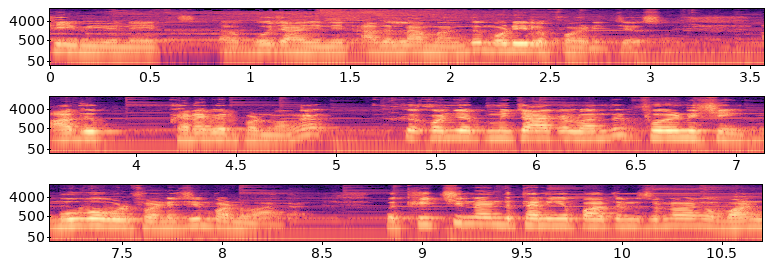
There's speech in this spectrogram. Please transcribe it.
டிவி யூனிட்ஸ் பூஜா யூனிட் அதெல்லாம் வந்து மொடியல் ஃபர்னிச்சர்ஸ் அது கனவேர் பண்ணுவாங்க. கொஞ்சம் மிச்சாக்கள் வந்து ஃபர்னிஷிங் மூவபிள் ஃபர்னிஷிங் பண்ணுவாங்க. இப்போ கிச்சன் அண்டு தனியாக பார்த்தோன்னு சொன்னால் நாங்கள் ஒன்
